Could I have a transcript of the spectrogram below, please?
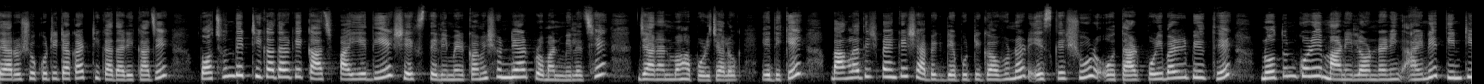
তেরোশো কোটি টাকার ঠিকাদারি কাজে পছন্দের ঠিকাদারকে কাজ পাইয়ে দিয়ে শেখ সেলিমের কমিশন নেয়ার প্রমাণ মিলেছে জানান মহাপরিচালক। এদিকে বাংলাদেশ ব্যাংকের সাবেক ডেপুটি গভর্নর এস কে সুর ও তার পরিবারের বিরুদ্ধে নতুন করে মানি লন্ডারিং আইনে তিনটি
